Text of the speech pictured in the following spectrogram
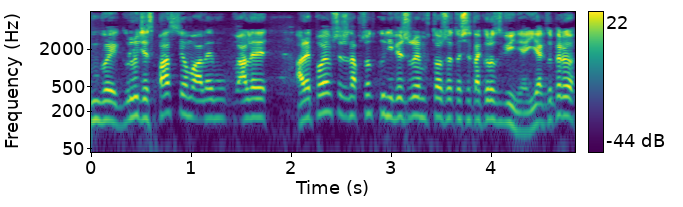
mówię, ludzie z pasją, ale, ale, ale powiem szczerze, że na początku nie wierzyłem w to, że to się tak rozwinie. I jak dopiero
